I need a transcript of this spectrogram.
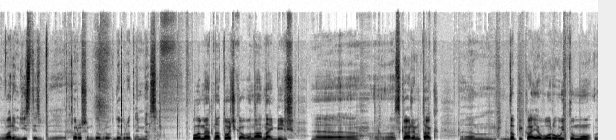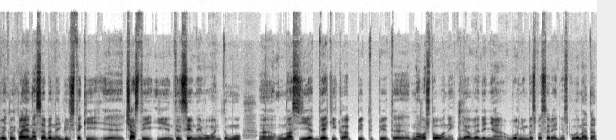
варимо їсти з е, хорошим добро, добротним м'ясом. Кулеметна точка, вона найбільш, е, скажімо так, ем, допікає ворогу і тому викликає на себе найбільш такий частий і інтенсивний вогонь. Тому у нас є декілька під, під налаштованих для ведення вогню безпосередньо з кулемета,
